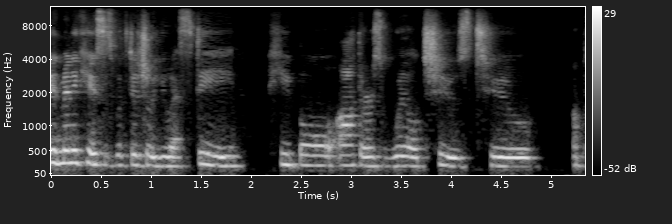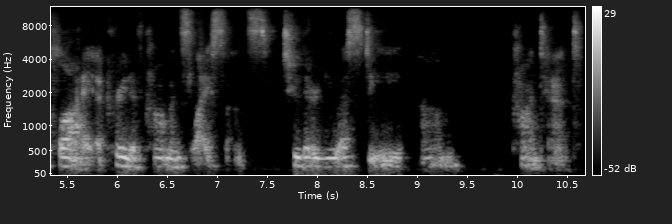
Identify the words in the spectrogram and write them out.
In many cases with digital USD, people, authors will choose to apply a Creative Commons license to their USD um, content.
